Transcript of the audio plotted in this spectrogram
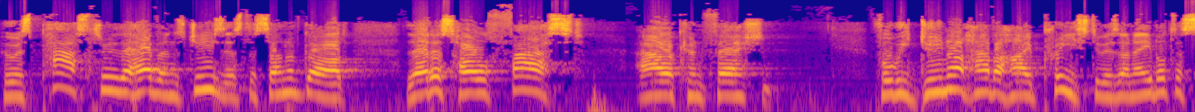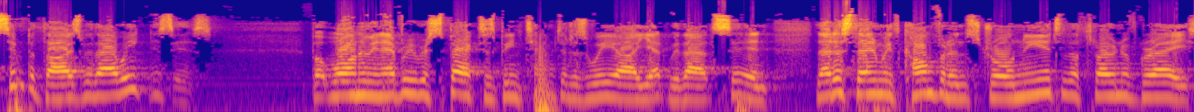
who has passed through the heavens, Jesus the Son of God, let us hold fast our confession. For we do not have a high priest who is unable to sympathize with our weaknesses, but one who in every respect has been tempted as we are, yet without sin. Let us then with confidence draw near to the throne of grace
